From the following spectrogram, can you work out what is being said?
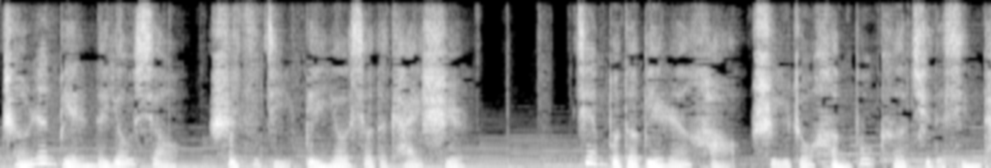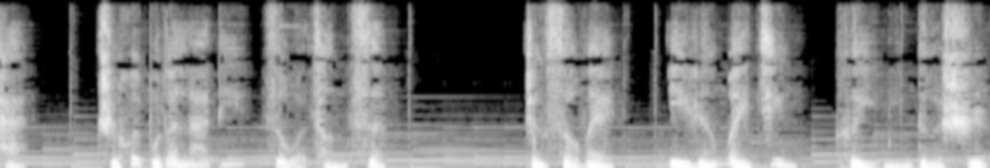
承认别人的优秀，是自己变优秀的开始。见不得别人好，是一种很不可取的心态，只会不断拉低自我层次。正所谓，以人为镜，可以明得失。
